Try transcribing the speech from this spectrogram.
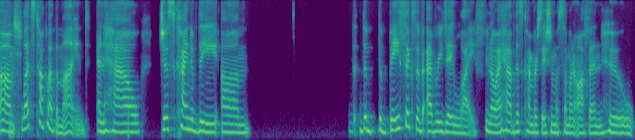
Um, Yes. let's talk about the mind and how just kind of the um the, the basics of everyday life. You know, I have this conversation with someone often who,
